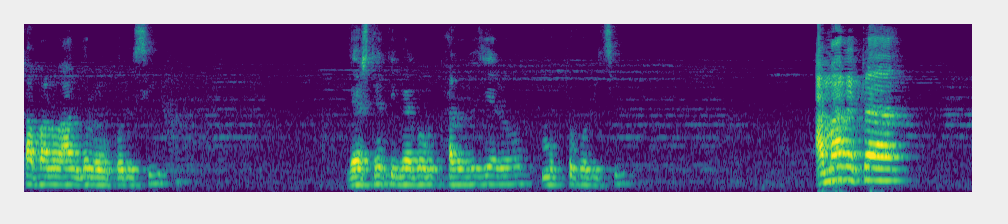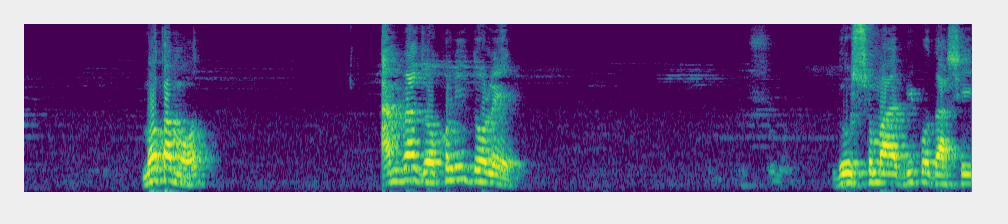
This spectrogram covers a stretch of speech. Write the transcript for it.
কাঁপানো আন্দোলন করেছি। দেশনেত্রী বেগম খালেদা জিয়ারও মুক্ত করেছি। আমার একটা মতামত, আমরা যখনই দলের দুঃসময় বিপদ আসে,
